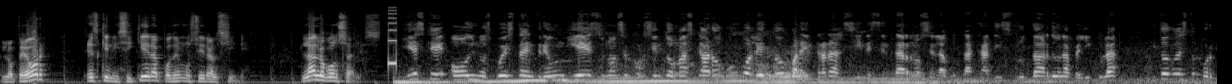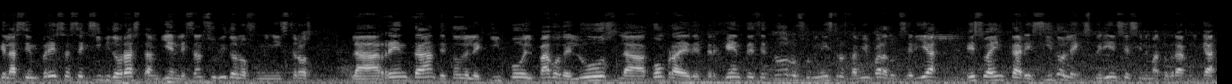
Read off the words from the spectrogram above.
Lo peor es que ni siquiera podemos ir al cine. Lalo González. Y es que hoy nos cuesta entre un 10 y un 11% más caro un boleto para entrar al cine, sentarnos en la butaca, disfrutar de una película. Y todo esto porque las empresas exhibidoras también les han subido los suministros, la renta de todo el equipo, el pago de luz, la compra de detergentes, de todos los suministros también para dulcería. Eso ha encarecido la experiencia cinematográfica.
